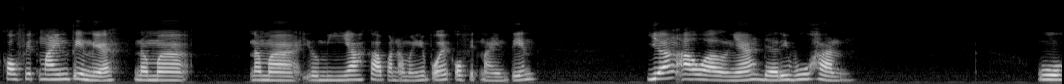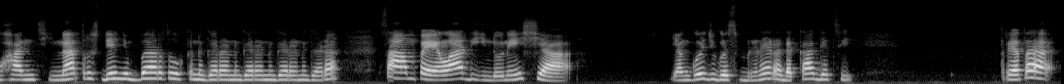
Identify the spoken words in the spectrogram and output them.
COVID-19 ya, nama nama ilmiah kah apa namanya, pokoknya COVID-19 yang awalnya dari Wuhan. Wuhan Cina terus dia nyebar tuh ke negara-negara negara-negara sampailah di Indonesia. Yang gue juga sebenarnya rada kaget sih. Ternyata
